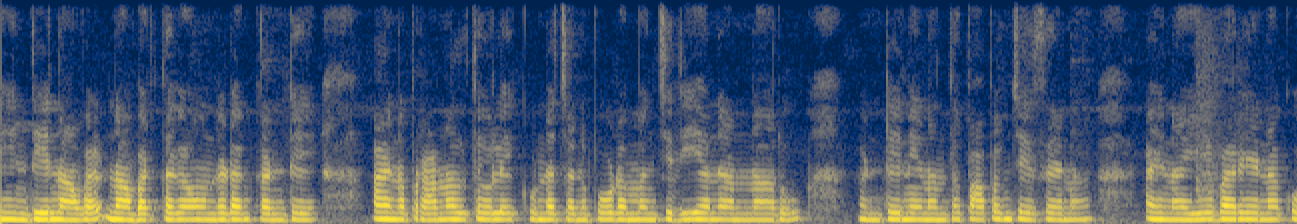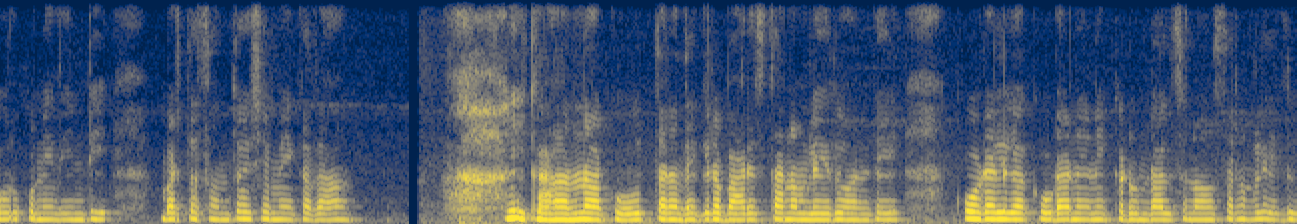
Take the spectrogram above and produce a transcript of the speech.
ఏంటి నా నా భర్తగా ఉండడం కంటే ఆయన ప్రాణాలతో లేకుండా చనిపోవడం మంచిది అని అన్నారు. అంటే నేనంత పాపం చేశానా? అయినా ఏ భార్య అయినా కోరుకునేది ఏంటి? భర్త సంతోషమే కదా? ఇక నాకు తన దగ్గర భార్య స్థానం లేదు అంటే కోడలిగా కూడా నేను ఇక్కడ ఉండాల్సిన అవసరం లేదు.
